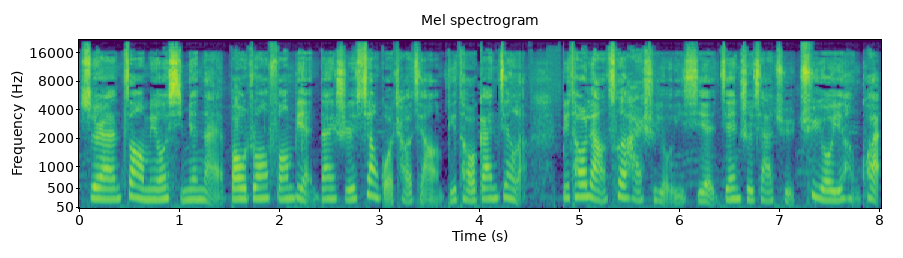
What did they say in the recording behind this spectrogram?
虽然皂没有洗面奶包装方便，但是效果超强，鼻头干净了，鼻头两侧还是有一些，坚持下去去油也很快，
